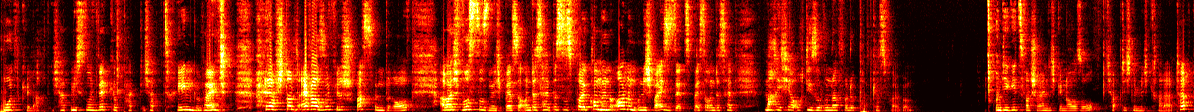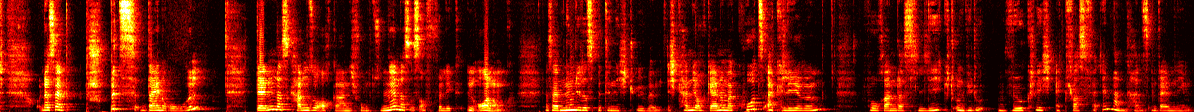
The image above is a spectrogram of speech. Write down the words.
totgelacht. Ich habe mich so weggepackt. Ich habe Tränen geweint, weil da stand einfach so viel Schwachsinn drauf. Aber ich wusste es nicht besser und deshalb ist es vollkommen in Ordnung und ich weiß es jetzt besser und deshalb mache ich ja auch diese wundervolle Podcast-Folge. Und dir geht es wahrscheinlich genauso. Ich habe dich nämlich gerade ertappt und deshalb spitz deine Ohren, denn das kann so auch gar nicht funktionieren. Das ist auch völlig in Ordnung. Deshalb nimm dir das bitte nicht übel. Ich kann dir auch gerne mal kurz erklären, woran das liegt und wie du wirklich etwas verändern kannst in deinem Leben.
